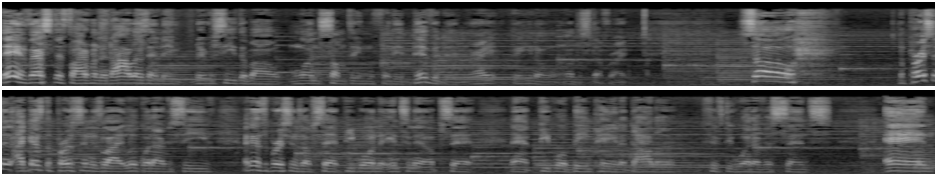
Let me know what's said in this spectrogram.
They invested five hundred dollars and they they received about one something for their dividend, right? Then, you know, other stuff, right? So the person, I guess the person is like, look what I received. I guess the person's upset. People on the internet upset that people are being paid a dollar fifty whatever cents and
